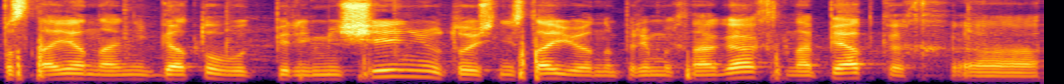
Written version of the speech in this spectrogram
постоянно они готовы к перемещению, то есть не стою я на прямых ногах, на пятках, э,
